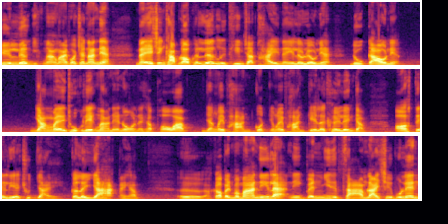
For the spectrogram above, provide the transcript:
ยื่นเรื่องอีกมากมาย เพราะฉะนั้นเนี่ยในเอเชียนคัพรอบคัดเลือกหรือทีมชาติไทยในเร็วๆเนี่ยดูเกาเนี่ยยังไม่ได้ถูกเรียกมาแน่นอนนะครับ เพราะว่ายังไม่ผ่านกฎยังไม่ผ่านเกณฑ์และเคยเล่นกับ ออสเตรเลียชุดใหญ่ก็เลยยากนะครับ เออ ก็เป็นประมาณนี้แหละ นี่เป็น 23 รายชื่อผู้เล่น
